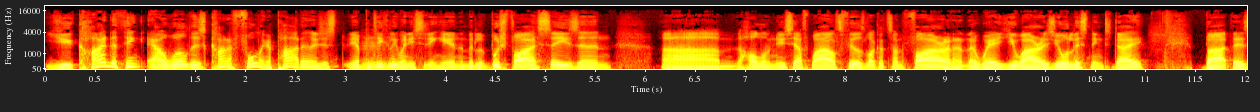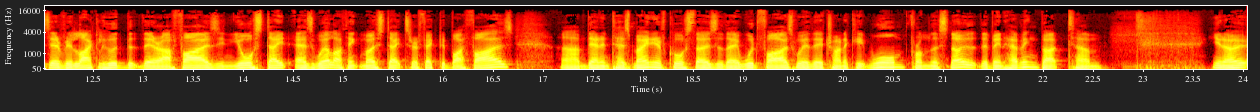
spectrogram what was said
you kind of think our world is kind of falling apart, isn't it? Just you know, particularly when you're sitting here in the middle of bushfire season. Um, the whole of New South Wales feels like it's on fire. I don't know where you are as you're listening today, but there's every likelihood that there are fires in your state as well. I think most states are affected by fires. Um, down in Tasmania, of course, those are their wood fires where they're trying to keep warm from the snow that they've been having. But um, you know,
